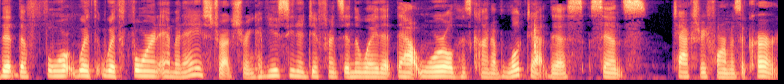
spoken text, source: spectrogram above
that the for, with with foreign M&A structuring, have you seen a difference in the way that that world has kind of looked at this since tax reform has occurred?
